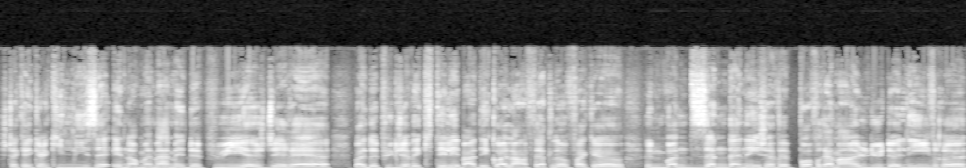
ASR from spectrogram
J'étais quelqu'un qui lisait énormément. Mais depuis, je dirais, ben, depuis que j'avais quitté les bancs d'école, en fait, là, fait que une bonne dizaine d'années, j'avais pas vraiment lu de livres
